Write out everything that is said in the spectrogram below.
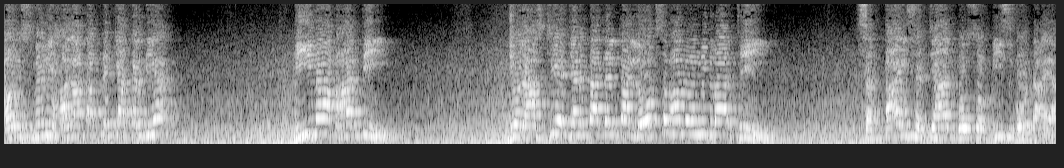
और उसमें भी हालात आपने क्या कर दिया? बीमा भारती जो राष्ट्रीय जनता दल का लोकसभा में उम्मीदवार थी, सत्ताईस हज़ार दो सौ बीस वोट आया।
